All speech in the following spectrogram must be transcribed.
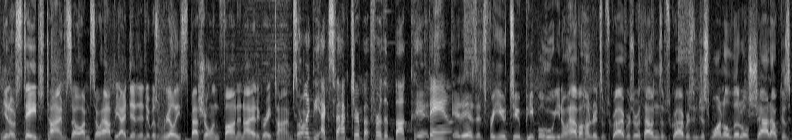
You know, stage time. So I'm so happy I did it. It was really special and fun, and I had a great time. So I'm- like the X Factor, but for the Buck it- fans? It is. It's for YouTube people who, you know, have 100 subscribers or 1,000 subscribers and just want a little shout out. Because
